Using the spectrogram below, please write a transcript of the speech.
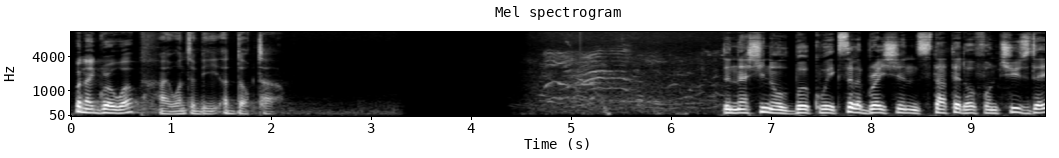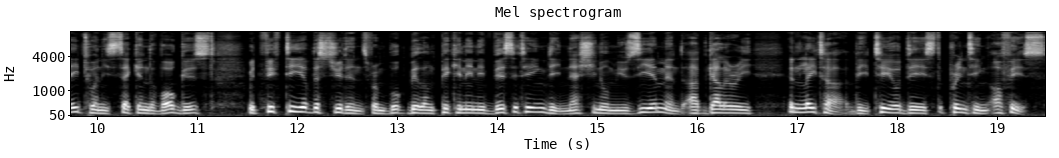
When I grow up, I want to be a doctor. The National Book Week celebration started off on Tuesday, 22nd of August, with 50 of the students from Buk Bilong Pikinini visiting the National Museum and Art Gallery and later the Theodist Printing Office.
